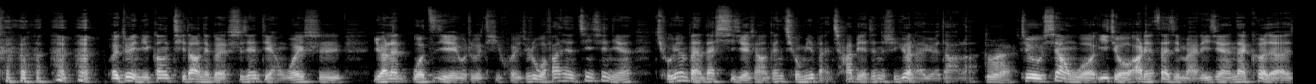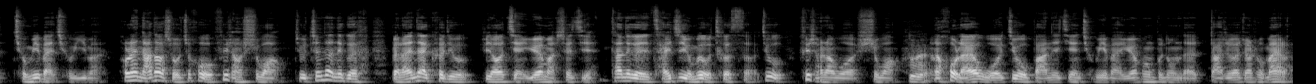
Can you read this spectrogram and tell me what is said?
哎，对你刚提到那个时间点，我也是原来我自己也有这个体会，就是我发现近些年球员版在细节上跟球迷版差别真的是越来越大了。对，就像我一九二零赛季买了一件耐克的球迷版球衣嘛，后来拿到手之后非常失望，就真的那个本来耐克就比较简约嘛设计，它那个材质又没有特色，就非常让我失望。对，那后来我就把那件球迷版原封不动的打折转手卖了，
